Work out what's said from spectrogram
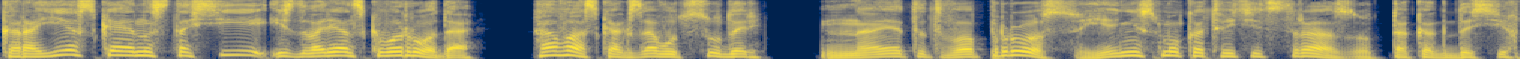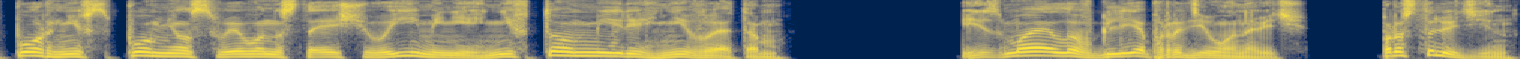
Караевская Анастасия из дворянского рода. А вас как зовут, сударь?» На этот вопрос я не смог ответить сразу, так как до сих пор не вспомнил своего настоящего имени ни в том мире, ни в этом. Измайлов Глеб Родионович. Простолюдин.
